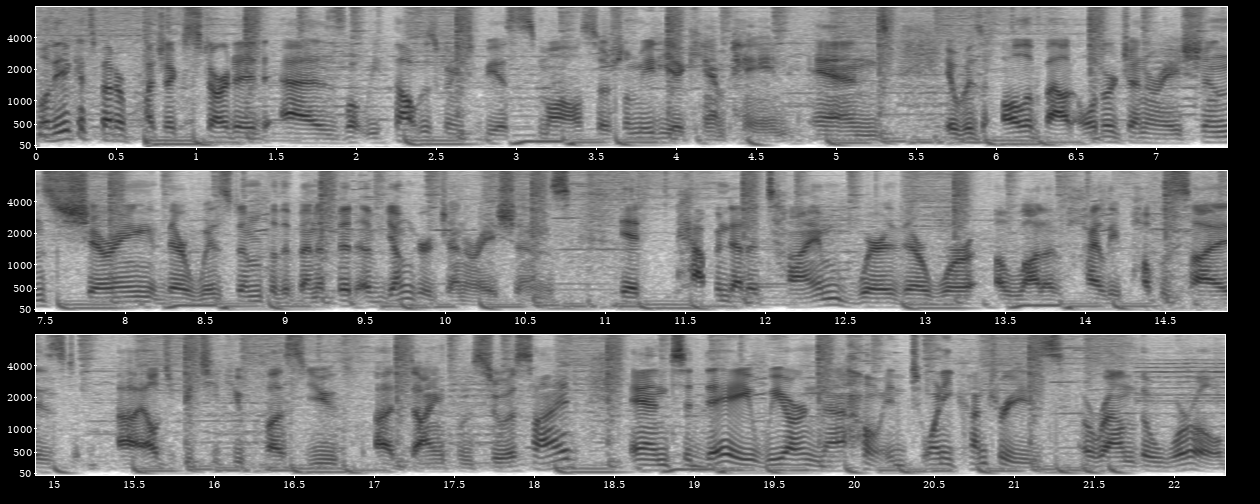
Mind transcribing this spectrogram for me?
Well, the It Gets Better project started as what we thought was going to be a small social media campaign. And it was all about older generations sharing their wisdom for the benefit of younger generations. It happened at a time where there were a lot of highly publicized uh, LGBTQ plus youth uh, dying from suicide. And today we are now in 20 countries around the world,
